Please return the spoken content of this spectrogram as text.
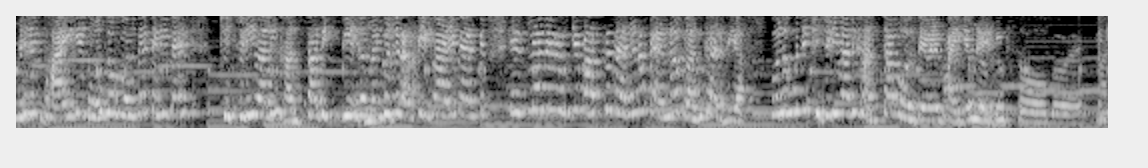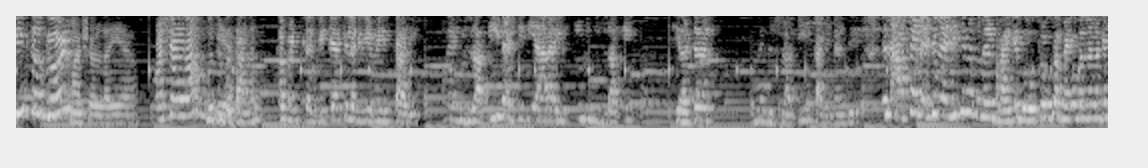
मेरे भाई के दोस्तों बोलते हैं, तेरी बहन खिचड़ी वाली हंसा दिखती है जब मैं गुजराती साड़ी पहनती हूँ। इसलिए कर दिया। वो लोग मुझे खिचड़ी वाली हंसा बोलते हैं मेरे भाई के friends so good. Looking so good Mashallah, yeah. माशाल्लाह मुझे Yeah. बताना कमेंट करके कैसी लग रही है मेरी साड़ी? मैं गुजराती पहनती थी यार I used to do Gujarati theatre तो मैं गुजराती साड़ी पहनती थी। तो लास्ट टाइम ऐसे पहनी थी ना तो मेरे भाई के दोस्त लोग सब मेरे को बोलने लगे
